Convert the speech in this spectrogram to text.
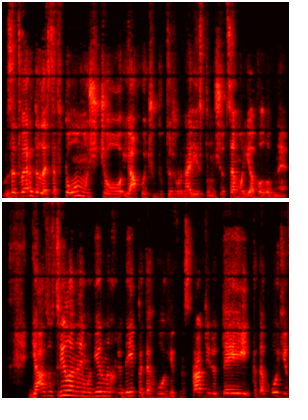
затвердилася в тому, що я хочу бути журналістом, що це моє головне. Я зустріла неймовірних людей, педагогів. Насправді людей, педагогів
